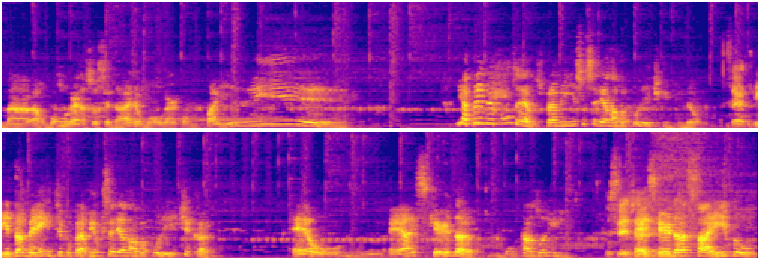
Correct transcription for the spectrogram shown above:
na, é um bom lugar na sociedade, é um bom lugar como país e. e aprender com os erros. Para mim, isso seria nova política, entendeu? Certo. E também, tipo, para mim, o que seria nova política é, o, é a esquerda voltar às origens. Ou seja, é a esquerda sair do,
